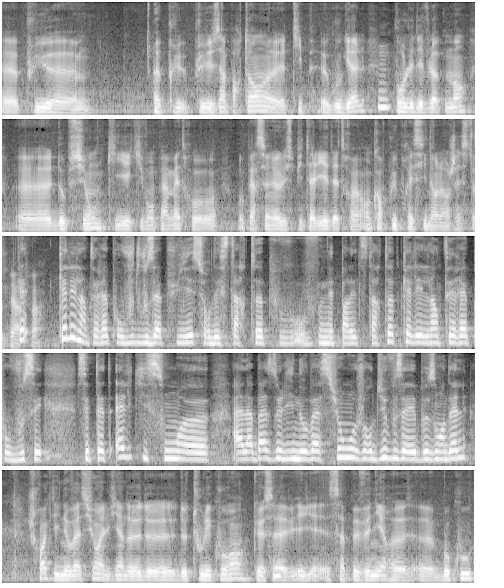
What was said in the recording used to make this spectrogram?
euh, plus plus, plus important, euh, type euh, Google, mm. pour le développement d'options qui, qui vont permettre au, personnel hospitalier d'être encore plus précis dans leur geste opératoire. Quel, est l'intérêt pour vous de vous appuyer sur des startups? Vous, vous venez de parler de startups. Quel est l'intérêt pour vous? C'est peut-être elles qui sont à la base de l'innovation. Aujourd'hui, vous avez besoin d'elles? Je crois que l'innovation, elle vient de, de, tous les courants, que ça, mm. ça peut venir beaucoup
